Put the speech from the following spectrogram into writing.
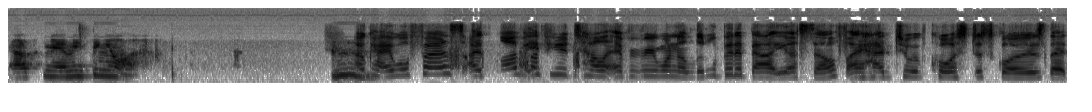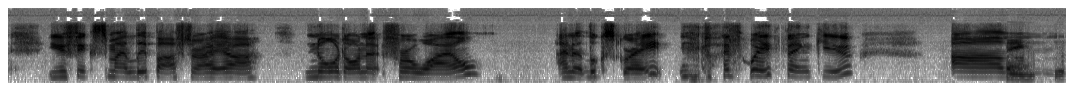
ask me anything you want. Okay, well, first, I'd love if you tell everyone a little bit about yourself. I had to, of course, disclose that you fixed my lip after I uh, gnawed on it for a while, and it looks great. By the way, thank you. Um, Thank you.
